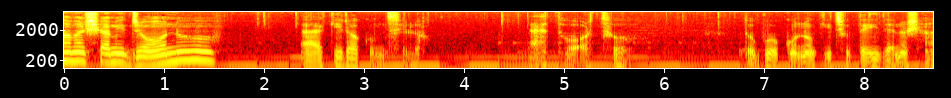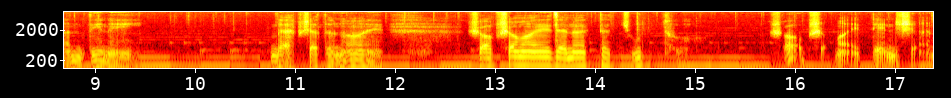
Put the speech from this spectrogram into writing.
আমার স্বামী জনও একই রকম ছিল। এত অর্থ, তবুও কোনো কিছুতেই যেন শান্তি নেই। ব্যবসা তো নয়, সব সময় যেন একটা যুদ্ধ, সব সময় টেনশন।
